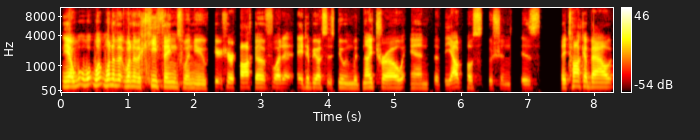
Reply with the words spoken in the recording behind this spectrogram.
Yeah, one of the one of the key things when you hear talk of what AWS is doing with Nitro and the, the Outpost solution is they talk about,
